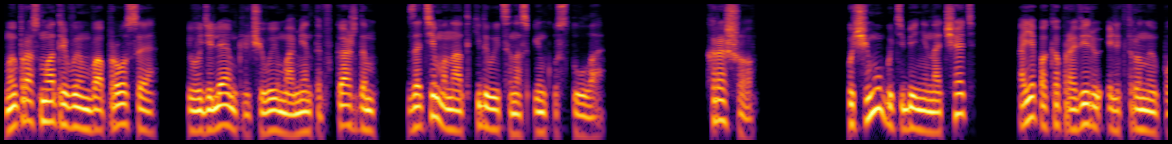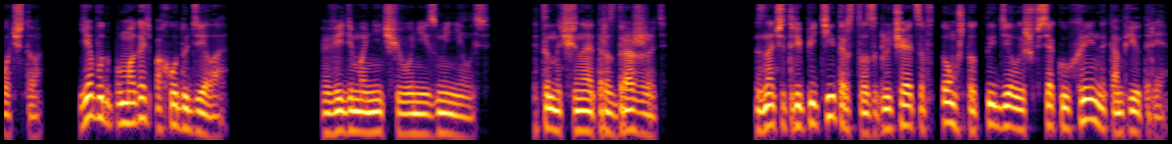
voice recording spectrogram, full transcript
Мы просматриваем вопросы и выделяем ключевые моменты в каждом, затем она откидывается на спинку стула. «Хорошо. Почему бы тебе не начать, а я пока проверю электронную почту? Я буду помогать по ходу дела». Видимо, ничего не изменилось. Это начинает раздражать. Значит, репетиторство заключается в том, что ты делаешь всякую хрень на компьютере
